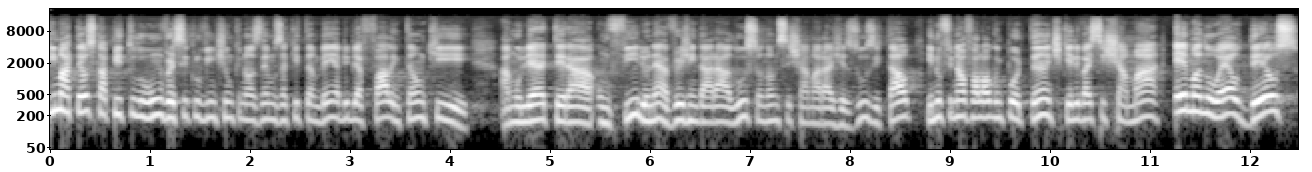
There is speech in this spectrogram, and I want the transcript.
Em Mateus capítulo 1, versículo 21, que nós lemos aqui também, a Bíblia fala então que a mulher terá um filho, né? A virgem dará à luz, seu nome se chamará Jesus e tal. E no final fala algo importante, que ele vai se chamar Emanuel, Deus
